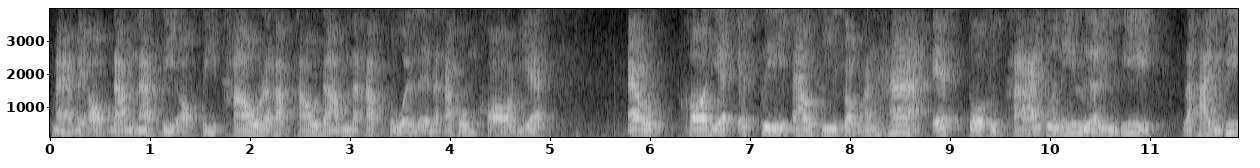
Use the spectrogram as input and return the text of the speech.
แหมไม่ออกดำนะ สีออกสีเทานะครับ เทาดำนะครับ สวยเลยนะครับผมคอเดีย L คอเดีย FC LT 2005 S ตัวสุดท้ายตัวนี้เหลืออยู่ที่ราคาอยู่ที่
